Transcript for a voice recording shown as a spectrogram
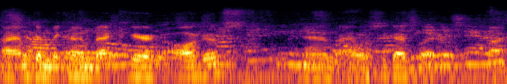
I'm gonna be coming back here in August, and I will see you guys later. Bye.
